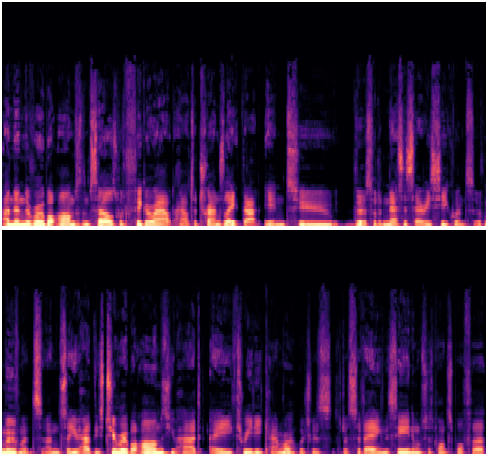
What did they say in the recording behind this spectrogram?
And then the robot arms themselves would figure out how to translate that into the sort of necessary sequence of movements. And so you had these two robot arms, you had a 3D camera, which was sort of surveying the scene and was responsible for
